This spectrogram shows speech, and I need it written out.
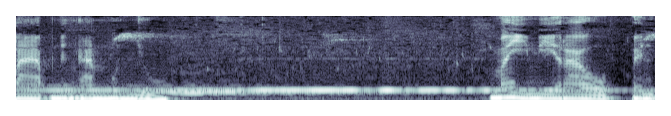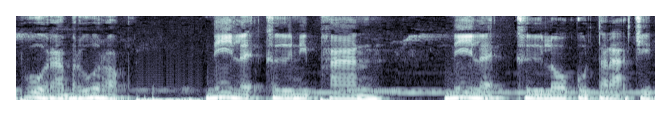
ลาบหนึ่งอันมุนอยู่ ไม่มีเราเป็นผู้รับรู้หรอก นี่แหละคือนิพพาน นี่แหละคือโลกุตระจิต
